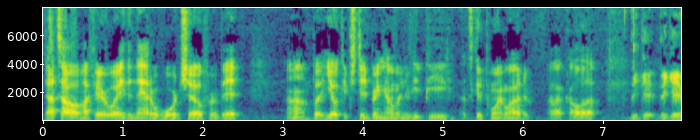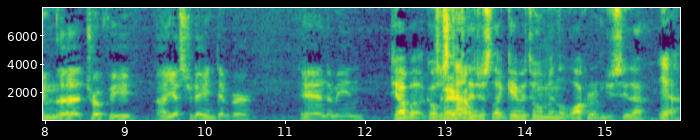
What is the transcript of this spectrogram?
That's how my favorite way. Then they had a award show for a bit. Um, but Jokic did bring home an MVP. That's a good point. Why I'd uh, call up. They, ga- they gave him the trophy uh, yesterday in Denver, and I mean, Yeah, but Gobert, kinda- they just like gave it to him in the locker room. Did you see that? Yeah.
